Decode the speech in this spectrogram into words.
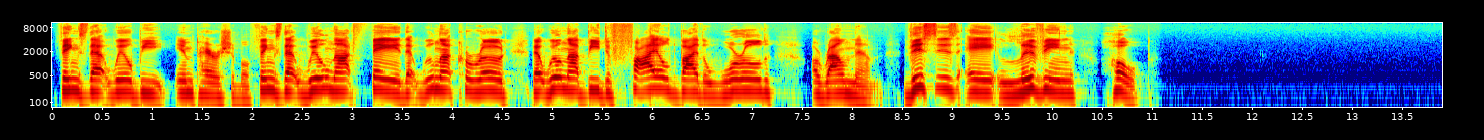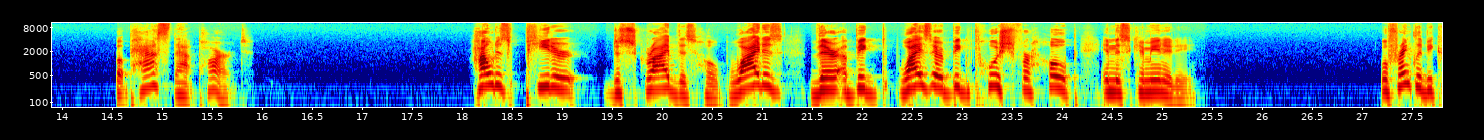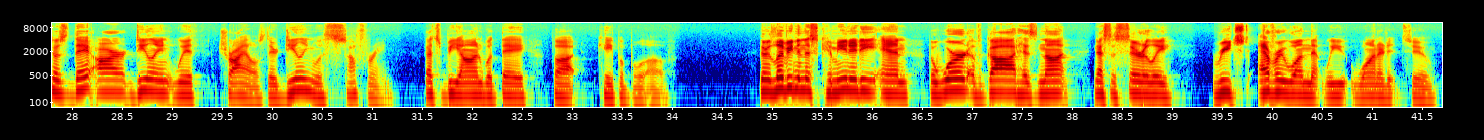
things that will be imperishable, things that will not fade, that will not corrode, that will not be defiled by the world around them. This is a living hope. But past that part, how does Peter describe this hope? Why does there a big why is there a big push for hope in this community? Well, frankly, because they are dealing with trials, they're dealing with suffering that's beyond what they thought capable of. They're living in this community, and the Word of God has not necessarily reached everyone that we wanted it to.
